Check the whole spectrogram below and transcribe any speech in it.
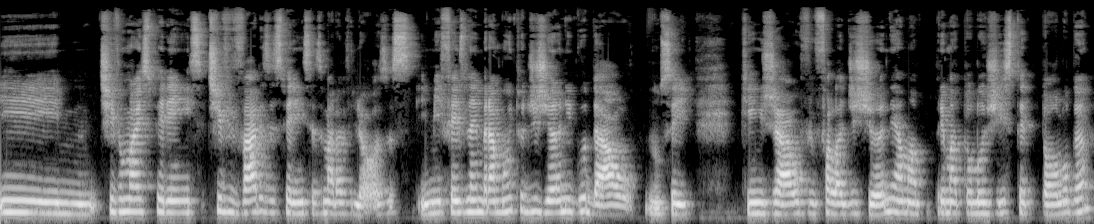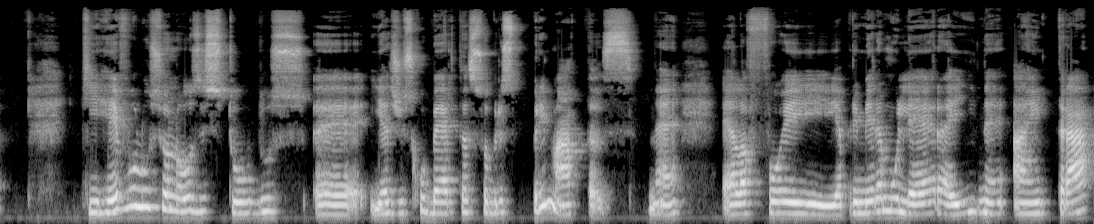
E tive uma experiência, tive várias experiências maravilhosas e me fez lembrar muito de Jane Goodall. Não sei quem já ouviu falar de Jane, é uma primatologista etóloga que revolucionou os estudos é, e as descobertas sobre os primatas, né? Ela foi a primeira mulher aí, né, a entrar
